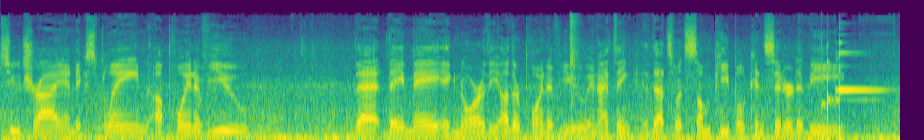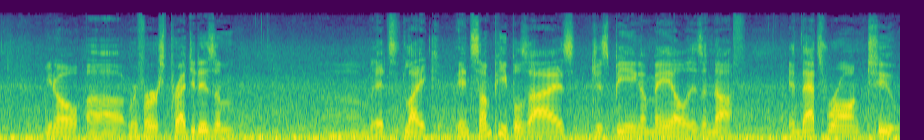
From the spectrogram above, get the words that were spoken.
to try and explain a point of view that they may ignore the other point of view. And I think that's what some people consider to be, you know, uh, reverse prejudice. Um, it's like, in some people's eyes, just being a male is enough. And that's wrong too.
